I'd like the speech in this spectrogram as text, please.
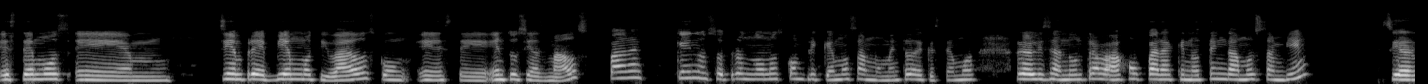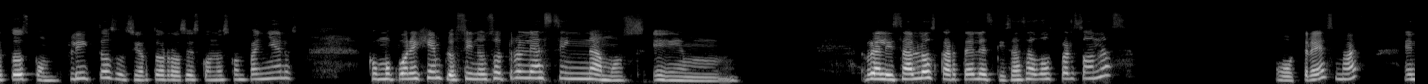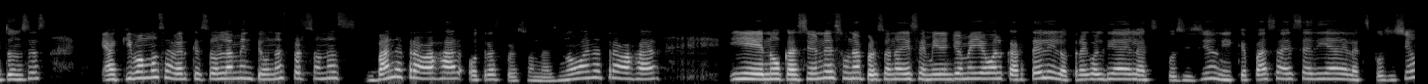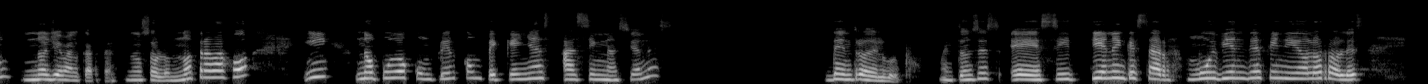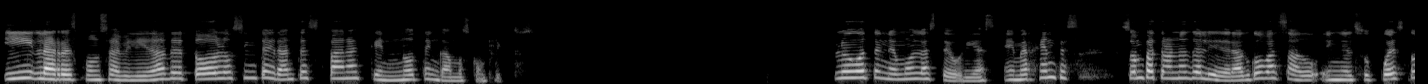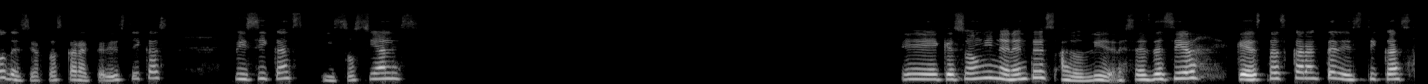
estemos em, siempre bien motivados, con este, entusiasmados para que nosotros no nos compliquemos al momento de que estemos realizando un trabajo, para que no tengamos también ciertos conflictos o ciertos roces con los compañeros. Como por ejemplo, si nosotros le asignamos em, realizar los carteles quizás a dos personas o tres más, entonces aquí vamos a ver que solamente unas personas van a trabajar, otras personas no van a trabajar. Y en ocasiones una persona dice, miren, yo me llevo el cartel y lo traigo el día de la exposición. ¿Y qué pasa ese día de la exposición? No lleva el cartel. No solo no trabajó y no pudo cumplir con pequeñas asignaciones dentro del grupo. Entonces, eh, sí tienen que estar muy bien definidos los roles y la responsabilidad de todos los integrantes para que no tengamos conflictos. Luego tenemos las teorías emergentes. Son patrones de liderazgo basado en el supuesto de ciertas características físicas y sociales. Eh, que son inherentes a los líderes. Es decir, que estas características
